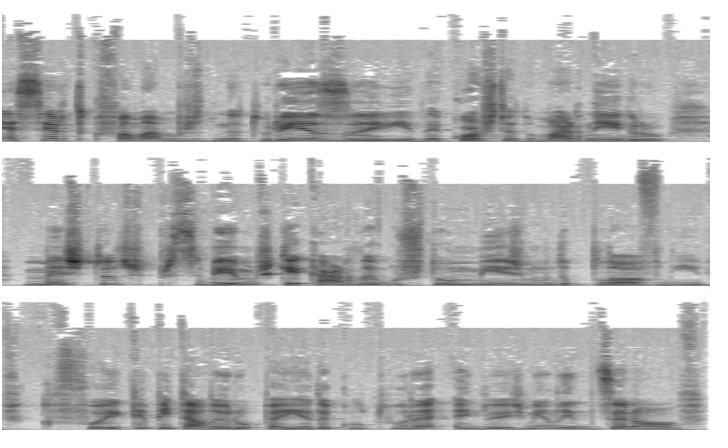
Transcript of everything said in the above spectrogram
É certo que falámos de natureza e da costa do Mar Negro, mas todos percebemos que a Carla gostou mesmo de Plovdiv, que foi capital europeia da cultura em 2019.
